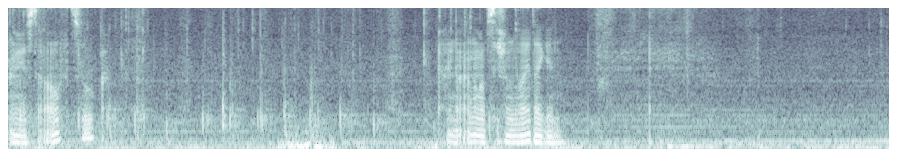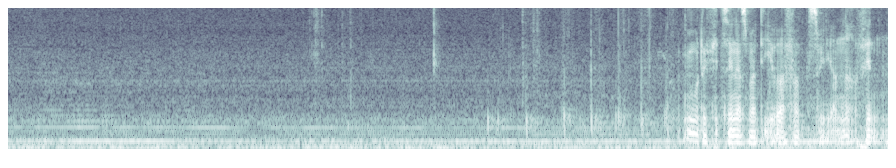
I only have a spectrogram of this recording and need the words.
Hier ist der Aufzug. Keine Ahnung, ob sie schon weitergehen. Modifizieren erstmal die Waffe, bis wir die andere finden.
